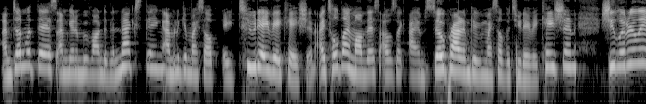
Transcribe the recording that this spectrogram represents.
I'm done with this. I'm going to move on to the next thing. I'm going to give myself a two day vacation. I told my mom this. I was like, I am so proud I'm giving myself a two day vacation. She literally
